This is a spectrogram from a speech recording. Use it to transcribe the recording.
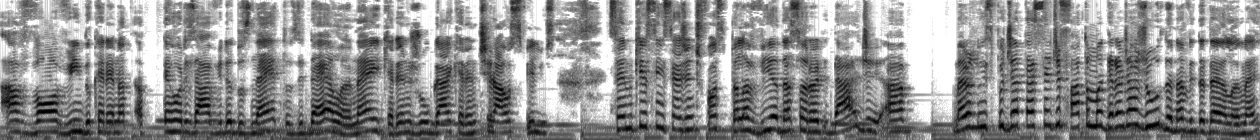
a avó vindo querendo aterrorizar a vida dos netos e dela, né? E querendo julgar, querendo tirar os filhos. Sendo que, assim, se a gente fosse pela via da sororidade, a Mary Louise podia até ser de fato uma grande ajuda na vida dela, né?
